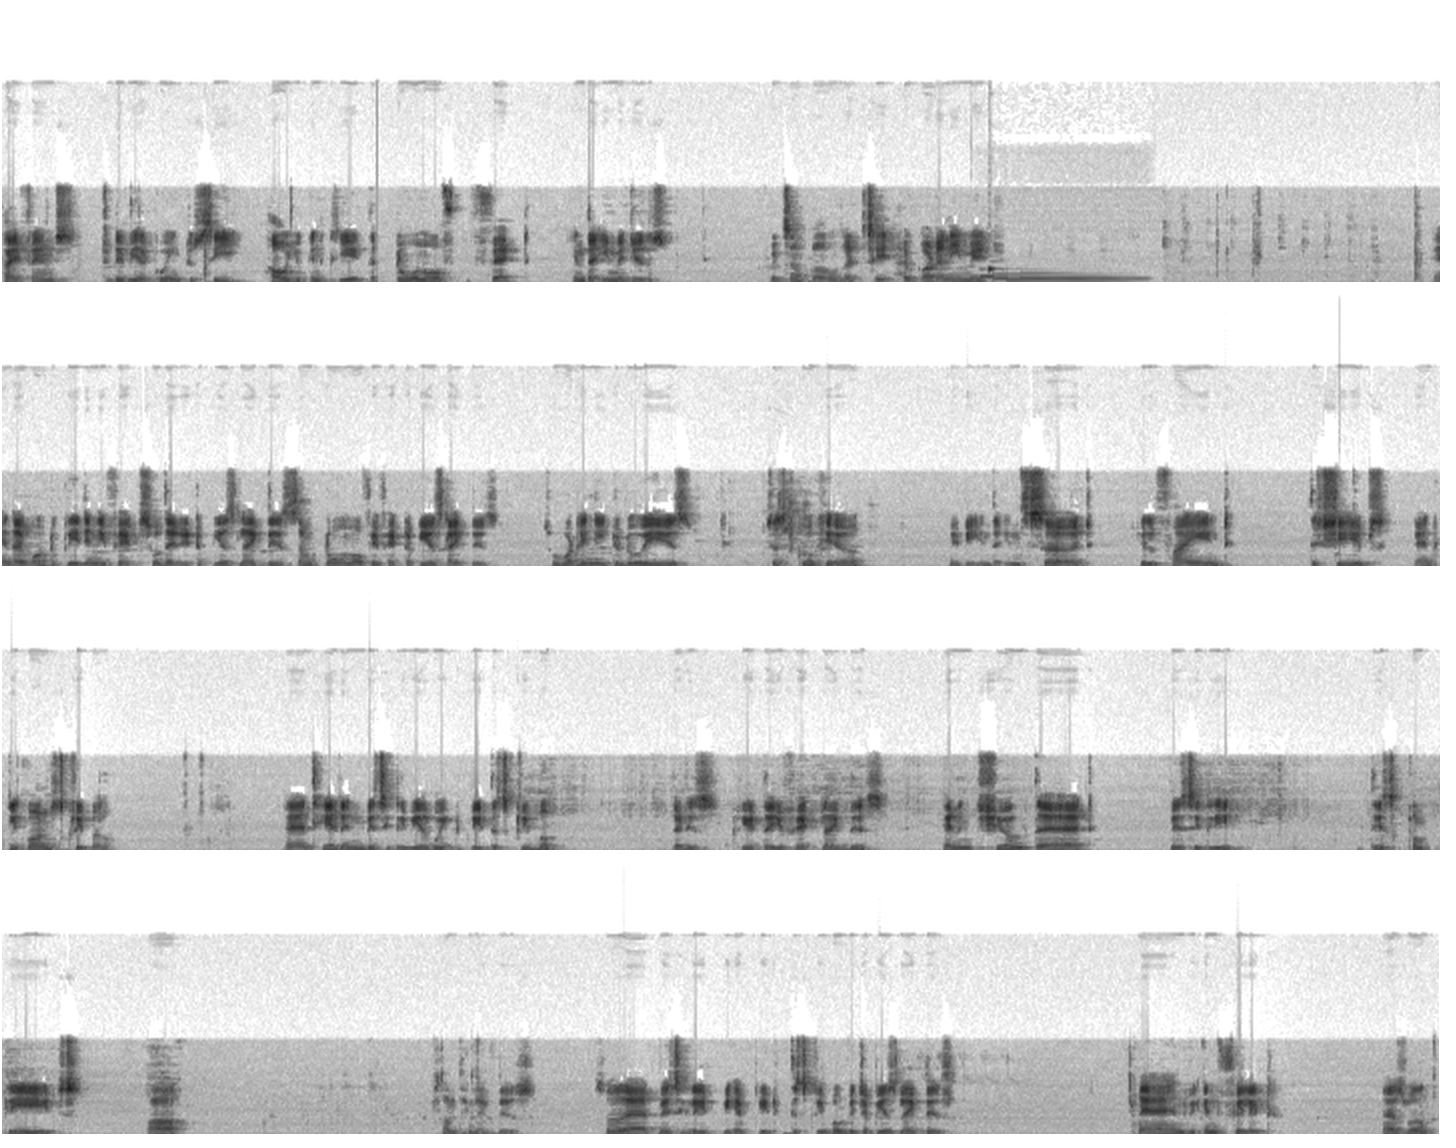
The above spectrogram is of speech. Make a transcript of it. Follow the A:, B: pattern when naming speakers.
A: Hi friends, today we are going to see how you can create the torn off effect in the images. For example, let's say I've got an image and I want to create an effect so that it appears like this, some torn off effect appears like this. So what I need to do is just go here, maybe in the insert, you'll find the shapes and click on scribble. And here in basically we are going to create the scribble. That is create the effect like this and ensure that basically this completes a something like this. So that basically we have created the scribble which appears like this. And we can fill it as well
